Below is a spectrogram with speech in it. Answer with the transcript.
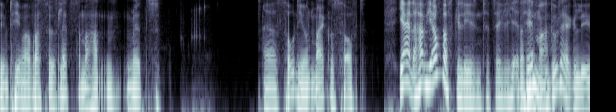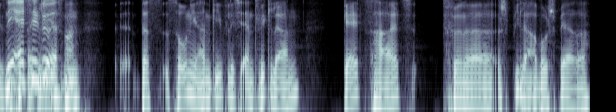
dem Thema, was wir das letzte Mal hatten mit äh, Sony und Microsoft. Ja, da habe ich auch was gelesen tatsächlich. Erzähl was mal. hast du da gelesen? Nee, erzähl du erst gelesen, Dass Sony angeblich Entwicklern Geld zahlt für eine Spiele-Abo-Sperre.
